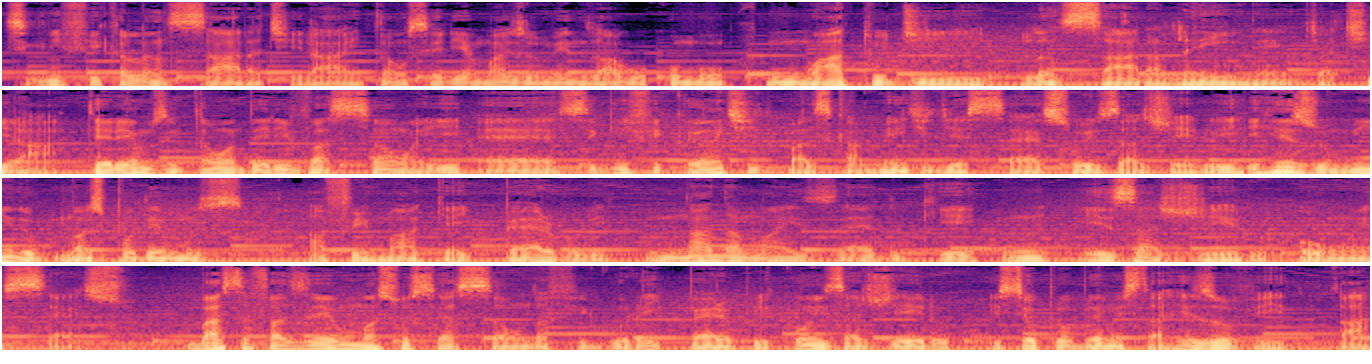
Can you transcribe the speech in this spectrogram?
significa lançar, atirar. Então seria mais ou menos algo como um ato de lançar além, né, de atirar. Teremos então a derivação aí é significante, basicamente de excesso ou exagero. E, e resumindo, nós podemos afirmar que a hipérbole nada mais é do que um exagero ou um excesso. Basta fazer uma associação da figura hipérbole com exagero e seu problema está resolvido, tá?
